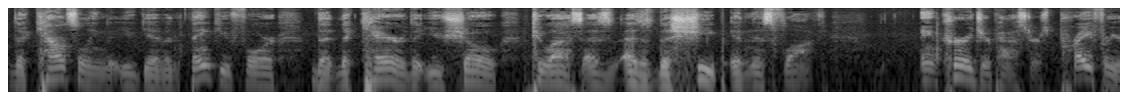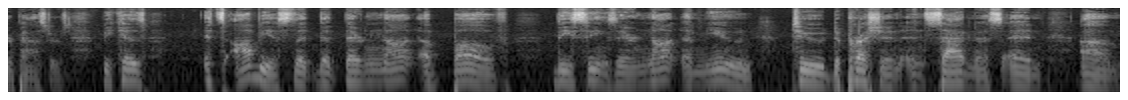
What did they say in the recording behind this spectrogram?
the counseling that you give, and thank you for the the care that you show to us as as the sheep in this flock. Encourage your pastors, pray for your pastors, because it's obvious that that they're not above these things. They're not immune to depression and sadness and um,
